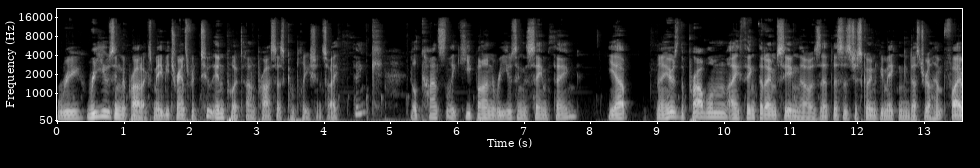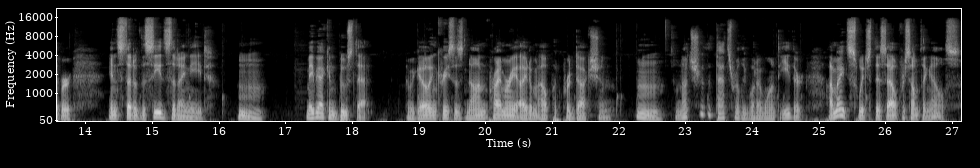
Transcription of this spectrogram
re reusing the products, maybe transferred to input on process completion. So I think it'll constantly keep on reusing the same thing. Yep. Now here's the problem I think that I'm seeing though, is that this is just going to be making industrial hemp fiber instead of the seeds that I need. Hmm. Maybe I can boost that. There we go, increases non-primary item output production. Hmm, I'm not sure that that's really what I want either. I might switch this out for something else.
